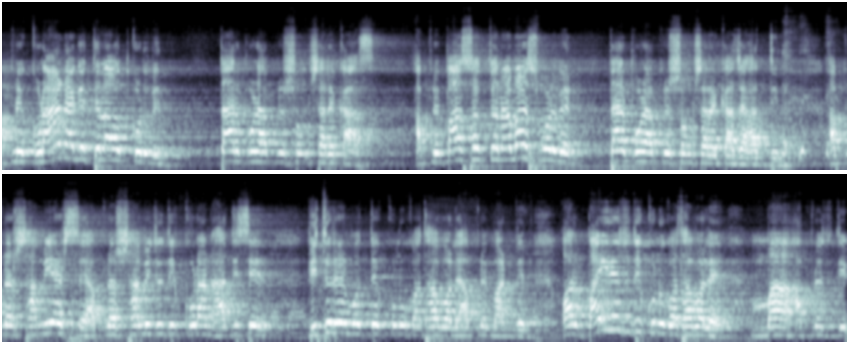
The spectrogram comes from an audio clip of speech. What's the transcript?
আপনি কোরআন আগে তেলাওয়াত করবেন। তারপরে আপনার সংসারে কাজ। আপনি পাঁচ শক্ত নামাজ পড়বেন। তারপর আপনি সংসারের কাজে হাত দিবেন। আপনার স্বামী আসছে, আপনার স্বামী যদি কোরআন, হাদিসের ভিতরের মধ্যে কোনো কথা বলে, আপনি মানবেন। আর বাইরে যদি কোনো কথা বলে, মা, আপনি যদি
